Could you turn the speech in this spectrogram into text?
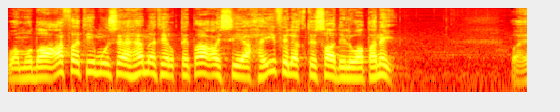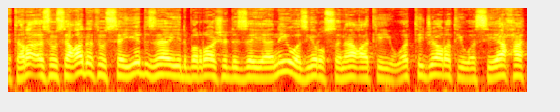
ومضاعفة مساهمة القطاع السياحي في الاقتصاد الوطني. ويترأس سعادة السيد زايد بن راشد الزياني وزير الصناعة والتجارة والسياحة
